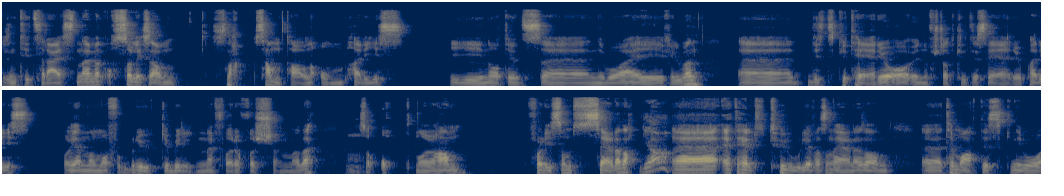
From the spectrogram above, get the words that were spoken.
liksom, tidsreisene, men også liksom snak samtalene om Paris i nåtidsnivået i filmen. Eh, diskuterer jo og underforstått kritiserer jo Paris, og gjennom å bruke bildene for å forskjønne det, så oppnår jo han, for de som ser det, da, Ja. eh, et helt utrolig fascinerende sånn eh, tematisk nivå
